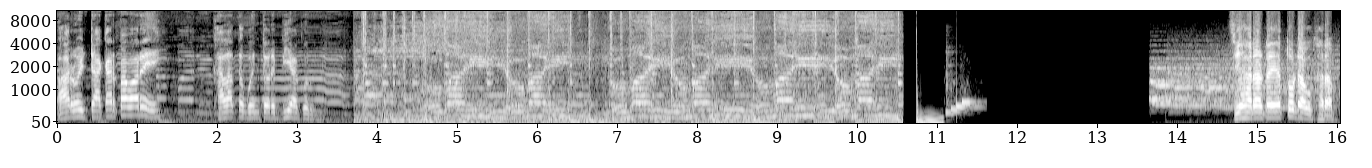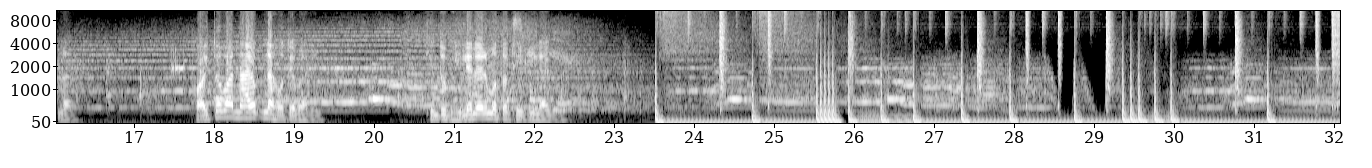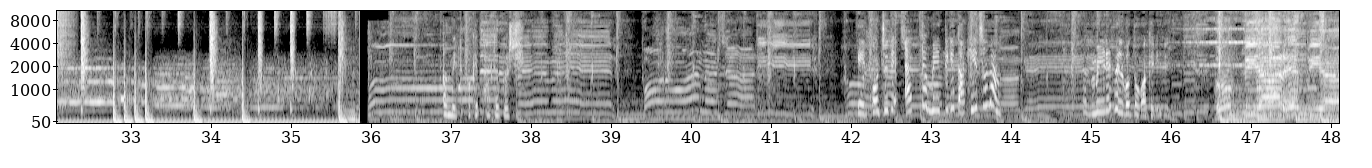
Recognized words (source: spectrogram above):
আর ওই টাকার পাওয়ারে খালাতো বোন তোর বিয়া করব ও মাহি ও মাহি ও মাহি ও মাহি ও মাহি ও মাহি। চেহারাটা এতটাও খারাপ না। হয়তো বা নায়ক না হতে পারি, কিন্তু ভিলেনের মতো ঠিকই লাগে। ভালোবাসি। এরপর যদি একটা মেয়ের দিকে তাকিয়েছো না মেরে ফেলব তোমাকে। ও পিয়া রে পিয়া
